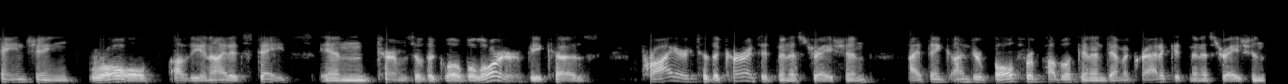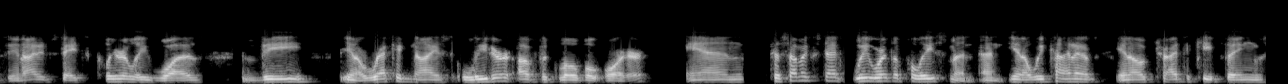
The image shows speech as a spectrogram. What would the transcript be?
changing role of the United States in terms of the global order, because prior to the current administration, I think under both Republican and Democratic administrations, the United States clearly was the you know recognized leader of the global order. And to some extent we were the policemen. And you know we kind of you know tried to keep things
